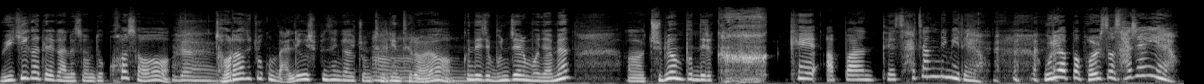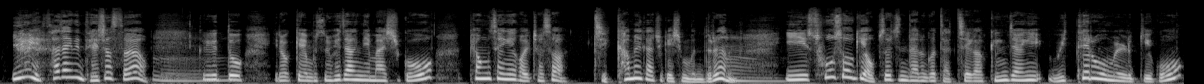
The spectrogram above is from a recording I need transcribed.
위기가 될 가능성도 커서 네. 저라도 조금 말리고 싶은 생각이 좀 들긴 음. 들어요. 근데 이제 문제는 뭐냐면 어, 주변 분들이 그렇게 아빠한테 사장님이래요. 우리 아빠 벌써 사장이에요. 이미 사장님 되셨어요. 음. 그리고 또 이렇게 무슨 회장님 하시고 평생에 걸쳐서 직함을 가지고 계신 분들은 음. 이 소속이 없어진다는 것 자체가 굉장히 위태로움을 느끼고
